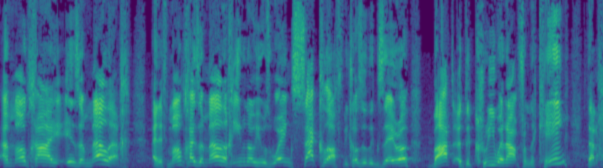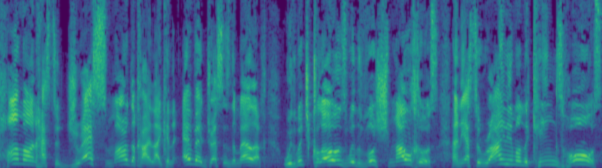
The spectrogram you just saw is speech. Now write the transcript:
and Mordechai is a Melech. And if Mordechai is a Melech, even though he was wearing sackcloth because of the Gzera, but a decree went out from the king that Haman has to dress Mordechai like an Evet dresses the Melech. With which clothes? With Vush Malchus. And he has to ride him on the king's horse.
